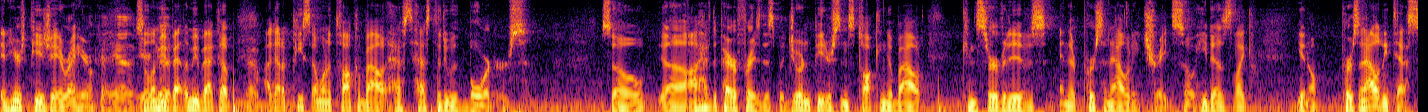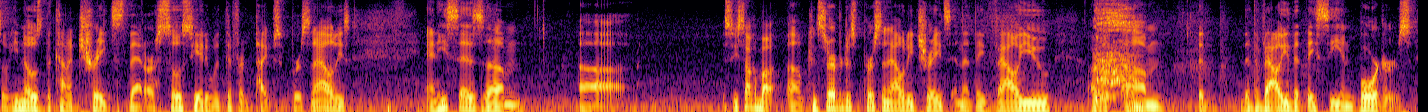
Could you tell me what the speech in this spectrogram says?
and here's Piaget right here. Okay, yeah, So let me good. ba- let me back up. Yep. I got a piece I want to talk about has has to do with borders. So uh, I have to paraphrase this, but Jordan Peterson's talking about conservatives and their personality traits. So he does like, you know, personality tests. So he knows the kind of traits that are associated with different types of personalities, and he says. Um, uh, so he's talking about uh, conservatives' personality traits and that they value, or um, that the value that they see in borders.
